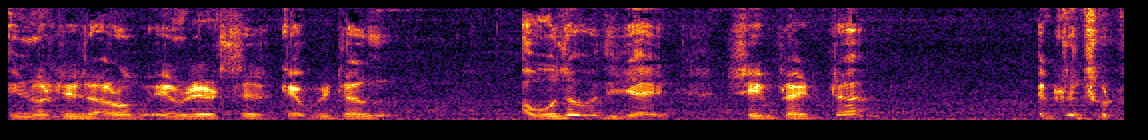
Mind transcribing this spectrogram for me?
ইউনাইটেড আরব এমিরেটসের ক্যাপিটাল আবুধাবিতে যায়, সেই ফ্লাইটটা একটু ছোট।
